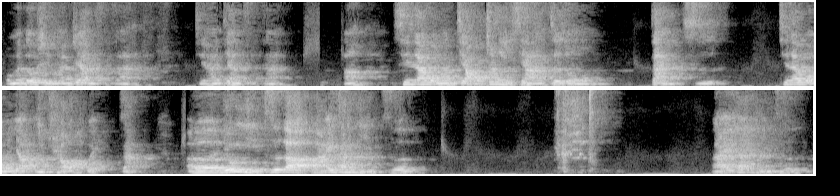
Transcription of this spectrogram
我们都喜欢这样子站，喜欢这样子站。啊，现在我们矫正一下这种站姿。现在我们要一条腿站。呃，有椅子的拿一张椅子，拿一张椅子。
